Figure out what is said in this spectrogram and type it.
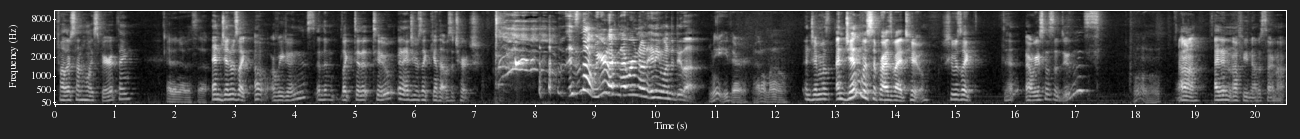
Father, Son, Holy Spirit thing. I didn't notice that. And Jen was like, oh, are we doing this? And then, like, did it too. And Angie was like, yeah, that was a church. Isn't that weird? I've never known anyone to do that. Me either. I don't know. And Jen was, and Jen was surprised by it too. She was like, "Are we supposed to do this?" Hmm. I don't know. I didn't know if you noticed that or not,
